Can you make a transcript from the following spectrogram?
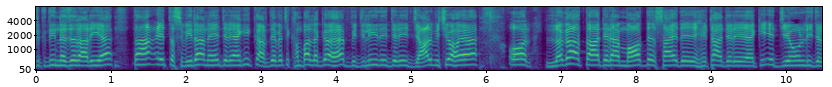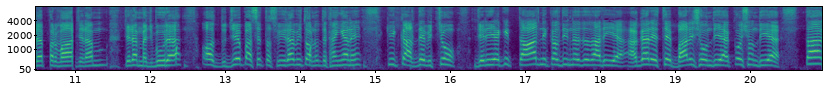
ਸਿਰਕਦੀ ਨਜ਼ਰ ਆ ਰਹੀ ਹੈ, ਤਾਂ ਇਹ ਤਸਵੀਰਾਂ ਨੇ ਜਿਹੜੀਆਂ ਕਿ ਘਰ ਦੇ ਵਿੱਚ ਖੰਭਾ ਲੱਗਾ ਹੋਇਆ ਹੈ, ਬਿਜਲੀ ਦੀ ਜਿਹੜੀ ਜਾਲ ਵਿਛਿਆ ਹੋਇਆ ਹੈ ਔਰ ਲਗਾਤਾਰ ਜਿਹੜਾ ਮੌਤ ਦੇ ਸਾਏ ਦੇ ਹੇਠਾਂ ਜਿਹੜੇ ਹੈ ਕਿ ਇਹ ਜਿਉਣ ਲਈ ਜਿਹੜਾ ਪਰਿਵਾਰ ਜਿਹੜਾ ਜਿਹੜਾ ਮਜਬੂਰ ਹੈ। ਔਰ ਦੂਜੇ ਪਾਸੇ ਤਸਵੀਰਾਂ ਵੀ ਤੁਹਾਨੂੰ ਦਿਖਾਈਆਂ ਨੇ ਕਿ ਘਰ ਦੇ ਵਿੱਚੋਂ ਜਿਹੜੀ ਹੈ ਕਿ ਤਾਰ ਨਿਕਲਦੀ ਨਜ਼ਰ ਆ ਰਹੀ ਹੈ। ਅਗਰ ਇੱਥੇ ਬਾਰਿਸ਼ ਹੁੰਦੀ ਹੈ ਕੁਛ ਹੁੰਦੀ ਹੈ ਤਾਂ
